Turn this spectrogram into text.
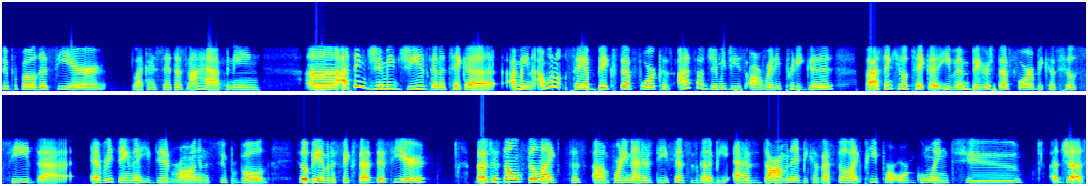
Super Bowl this year. Like I said, that's not happening. Uh, I think Jimmy G is going to take a, I mean, I won't say a big step forward because I thought Jimmy G is already pretty good, but I think he'll take a even bigger step forward because he'll see that everything that he did wrong in the Super Bowl, he'll be able to fix that this year. But I just don't feel like this um, 49ers defense is going to be as dominant because I feel like people are going to adjust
